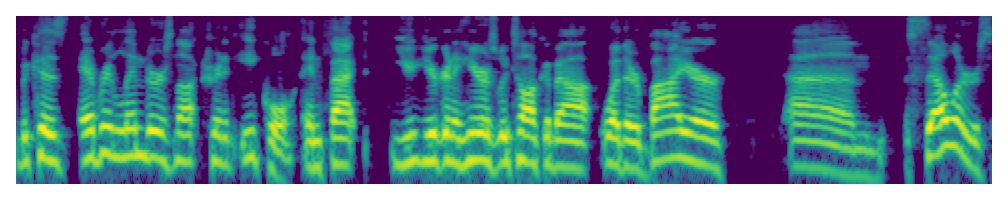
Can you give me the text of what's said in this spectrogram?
because every lender is not created equal. In fact, you, you're going to hear as we talk about whether buyer, um, sellers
